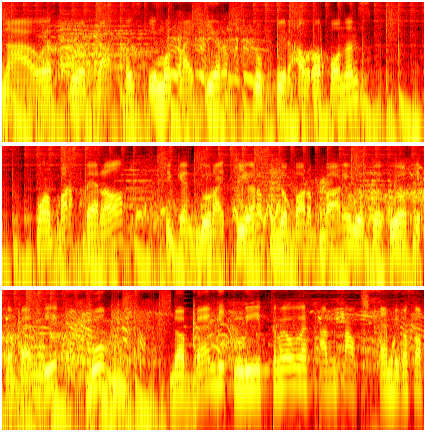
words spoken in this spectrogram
Now let's do a Dark Face emote right here to fear our opponents. For Barb Barrel, you can do right here. The Barbarian will, will hit the Bandit. Boom! The bandit literally left untouched and because of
